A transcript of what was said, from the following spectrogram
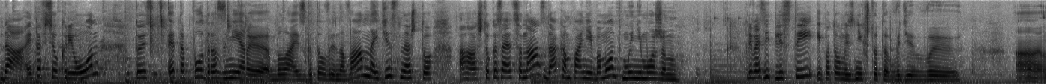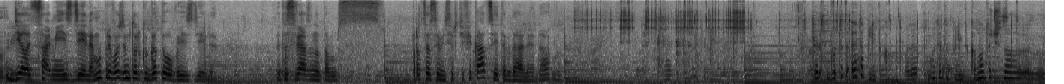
Да, это все крион, то есть это под размеры была изготовлена ванна. Единственное, что, а, что касается нас, да, компании Бамонт, мы не можем привозить листы и потом из них что-то выде- вы, а, делать сами изделия. Мы привозим только готовые изделия. Это связано там с процессами сертификации и так далее, да. вот. Э, Вот это, это плитка. Вот это плитка. Ну, точно, э,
